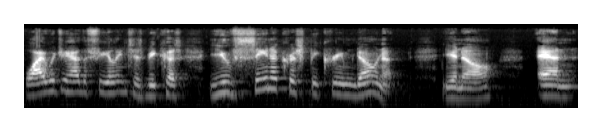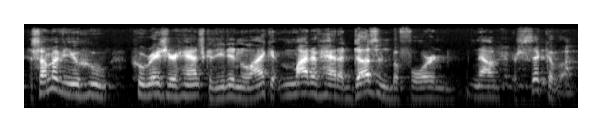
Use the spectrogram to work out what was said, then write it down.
Why would you have the feelings? Is because you've seen a Krispy Kreme donut, you know, and some of you who, who raise your hands because you didn't like it might have had a dozen before and now you're sick of them.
